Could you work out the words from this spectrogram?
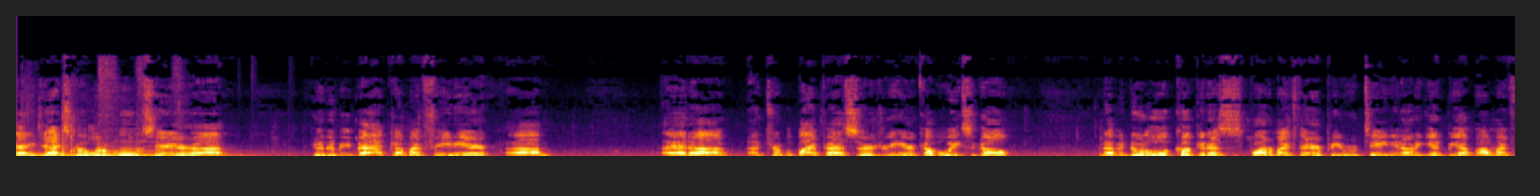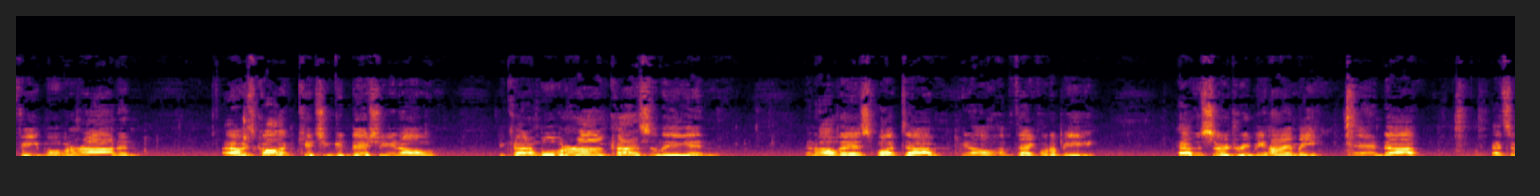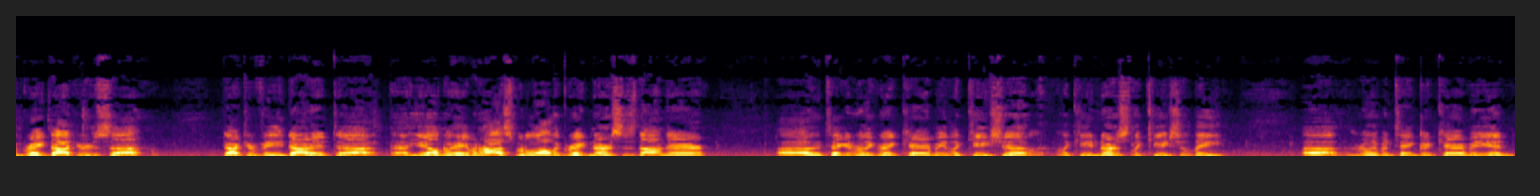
Daddy Jack's Cooking with the Blues here. Uh, good to be back on my feet here. Um, I had a, a, triple bypass surgery here a couple weeks ago, and I've been doing a little cooking as part of my therapy routine, you know, to get be up on my feet, moving around, and I always call it kitchen condition, you know, you're kind of moving around constantly and and all this, but uh, you know, I'm thankful to be have the surgery behind me and. Uh, had some great doctors. Uh, Dr. V down at uh, uh, Yale New Haven Hospital, all the great nurses down there. Uh, they're taking really great care of me. Lakeisha, Lakeisha nurse Lakeisha Lee uh, has really been taking good care of me. And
